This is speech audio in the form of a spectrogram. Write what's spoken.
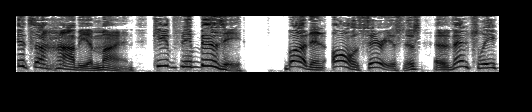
it's a hobby of mine. Keeps me busy. But in all seriousness, eventually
